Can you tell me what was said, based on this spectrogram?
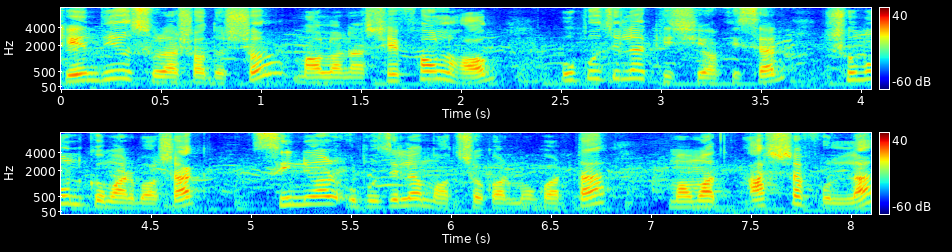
কেন্দ্রীয় সুরা সদস্য মাওলানা শেফাউল হক, উপজেলা কৃষি অফিসার সুমন কুমার বসাক, সিনিয়র উপজেলা মৎস্য কর্মকর্তা মোহাম্মদ আশরাফুল্লাহ,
